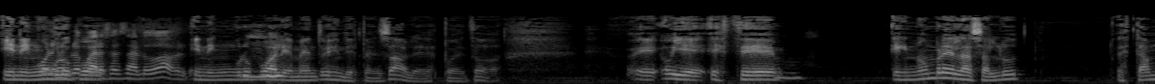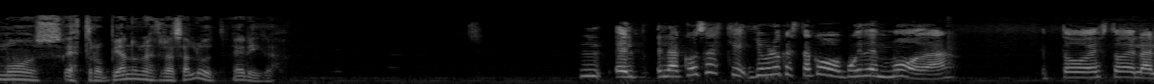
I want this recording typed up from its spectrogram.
y ningún grupo, para ser saludable. Y ningún grupo de alimentos es indispensable después de todo. Eh, oye, este, en nombre de la salud, estamos estropeando nuestra salud, Erika. la cosa es que yo creo que está como muy de moda todo esto de la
